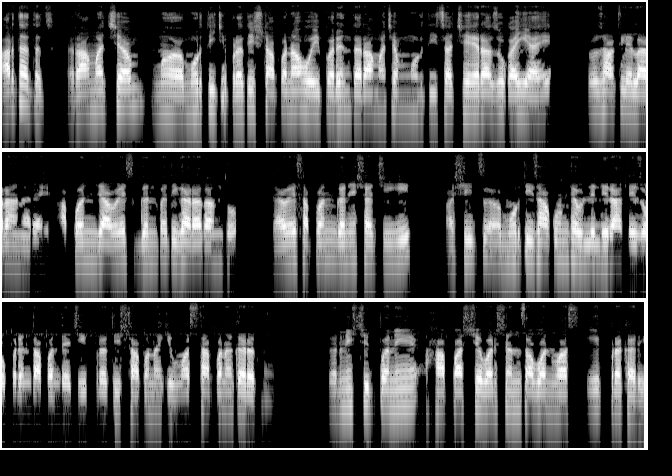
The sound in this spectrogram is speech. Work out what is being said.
अर्थातच रामाच्या म- मूर्तीची प्रतिष्ठापना होईपर्यंत रामाच्या मूर्तीचा चेहरा जो काही आहे तो झाकलेला राहणार आहे. आपण ज्यावेळेस गणपती घरात आणतो त्यावेळेस आपण गणेशाचीही अशीच मूर्ती झाकून ठेवलेली राहते जोपर्यंत आपण त्याची प्रतिष्ठापना किंवा स्थापना करत नाही. तर निश्चितपणे हा पाचशे वर्षांचा वनवास एक प्रकारे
